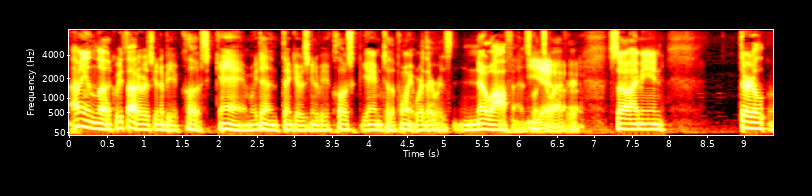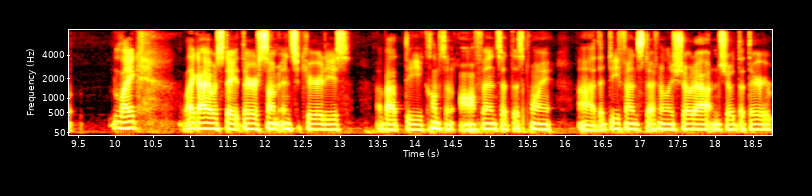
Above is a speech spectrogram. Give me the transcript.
I mean, look, we thought it was going to be a close game. We didn't think it was going to be a close game to the point where there was no offense whatsoever. Yeah. So I mean, there, like, like Iowa State, there are some insecurities about the Clemson offense at this point. Uh, the defense definitely showed out and showed that they're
